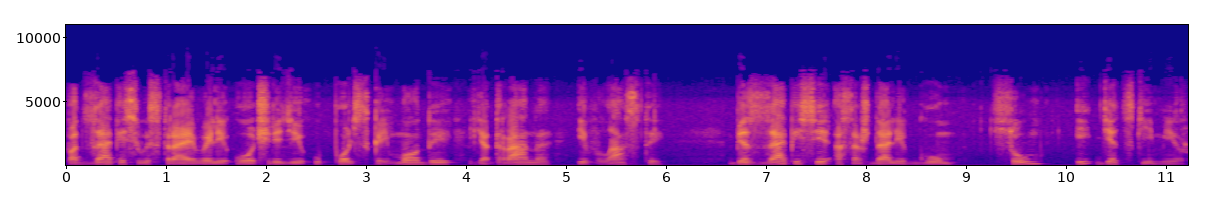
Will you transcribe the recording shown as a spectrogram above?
под запись выстраивали очереди у польской моды, ядрана и власты. Без записи осаждали ГУМ, ЦУМ и детский мир.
